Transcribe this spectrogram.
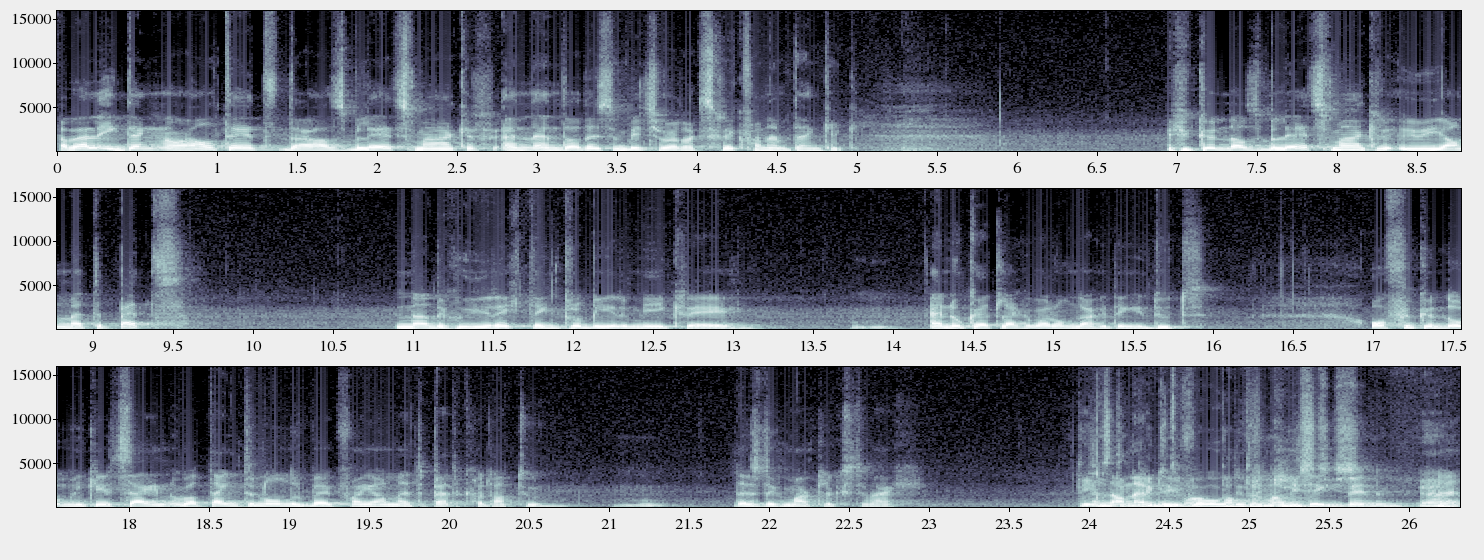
Ah, wel, ik denk nog altijd dat als beleidsmaker, en, en dat is een beetje waar ik schrik van heb, denk ik. Je kunt als beleidsmaker uw Jan met de pet naar de goede richting proberen meekrijgen. En ook uitleggen waarom dat je dingen doet. Of je kunt omgekeerd zeggen, wat denkt een onderbuik van Jan met de pet? Ik ga dat doen. Dat is de gemakkelijkste weg. En dan heb je de volgende verkiezing binnen. Ja. Hè?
